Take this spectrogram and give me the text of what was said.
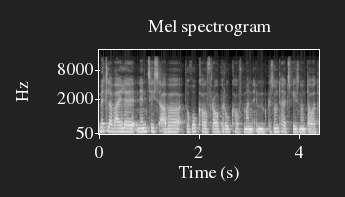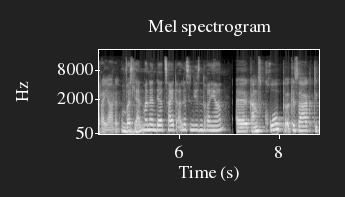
Mittlerweile nennt sich es aber Bürokauffrau, Bürokaufmann im Gesundheitswesen und dauert drei Jahre. Und was lernt man in der Zeit alles in diesen drei Jahren? Äh, ganz grob gesagt, die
